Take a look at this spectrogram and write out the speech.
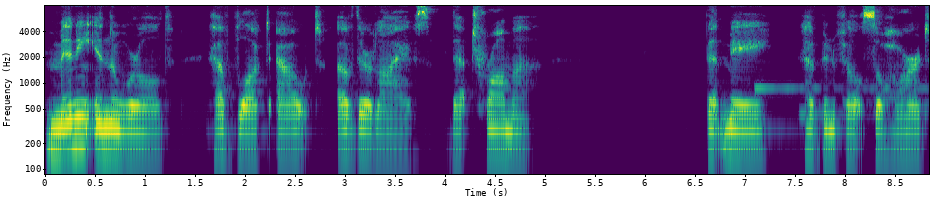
Many in the world have blocked out of their lives that trauma that may have been felt so hard.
